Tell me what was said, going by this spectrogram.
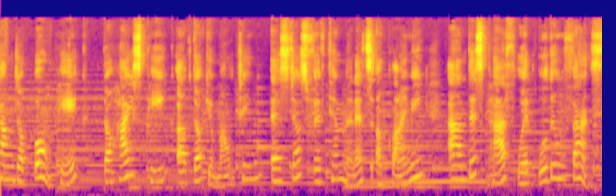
Gyeongjokbong Peak, the highest peak of Deokyu Mountain, is just 15 minutes of climbing, and this path with wooden fence,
